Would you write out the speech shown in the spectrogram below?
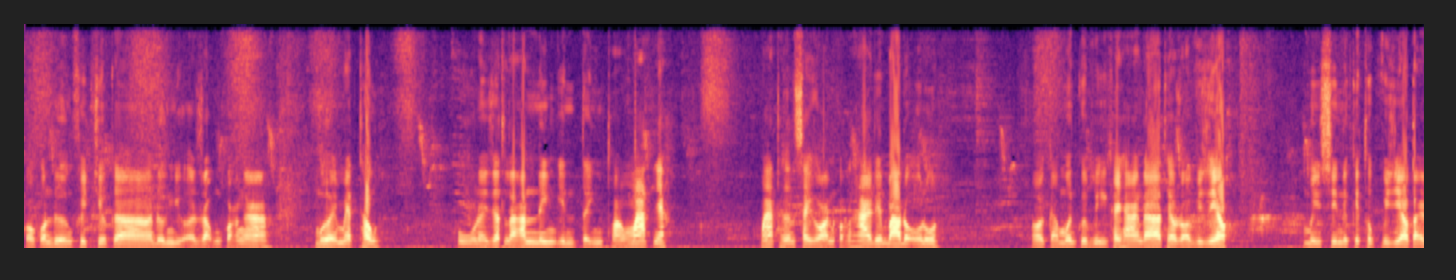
Có con đường phía trước à, đường nhựa rộng khoảng à, 10 mét thông. Khu này rất là an ninh, yên tĩnh, thoáng mát nhé. Mát hơn Sài Gòn khoảng 2 đến 3 độ luôn. Rồi, cảm ơn quý vị khách hàng đã theo dõi video. Mình xin được kết thúc video tại đây.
